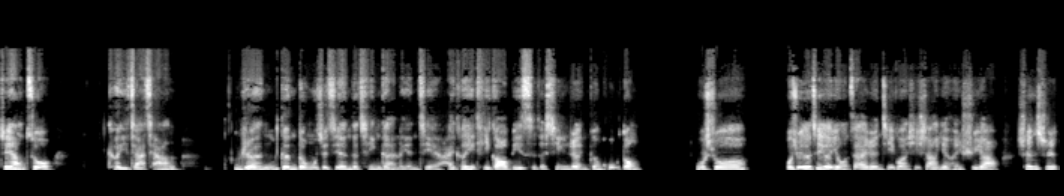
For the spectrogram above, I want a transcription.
这样做可以加强人跟动物之间的情感连接，还可以提高彼此的信任跟互动。我说，我觉得这个用在人际关系上也很需要，甚至。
